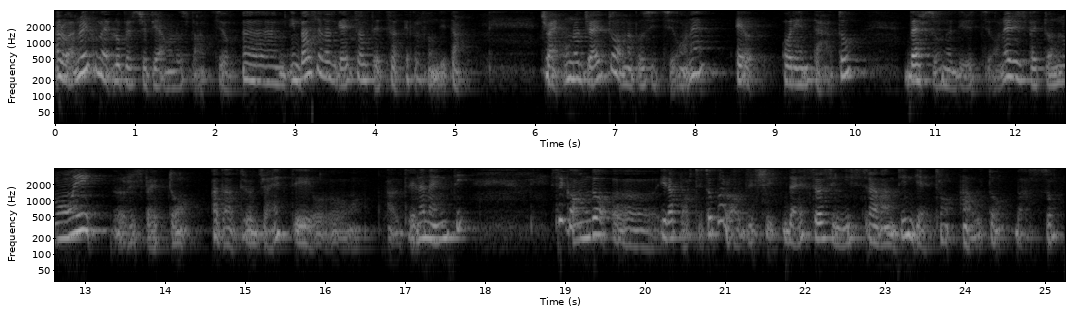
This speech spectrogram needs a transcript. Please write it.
Allora, noi come lo percepiamo lo spazio? Eh, in base a larghezza, altezza e profondità. Cioè un oggetto ha una posizione, è orientato verso una direzione rispetto a noi, rispetto ad altri oggetti o altri elementi secondo eh, i rapporti topologici destra, sinistra, avanti, indietro, alto, basso.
